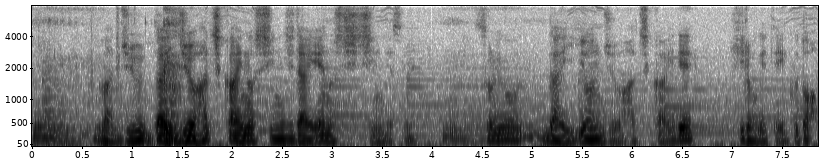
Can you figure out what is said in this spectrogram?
うん、まあ、第18回の新時代への指針ですね。うん、それを第48回で広げていくと。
